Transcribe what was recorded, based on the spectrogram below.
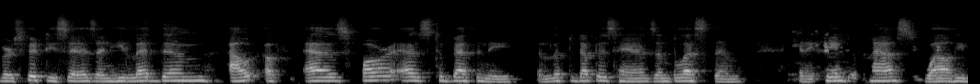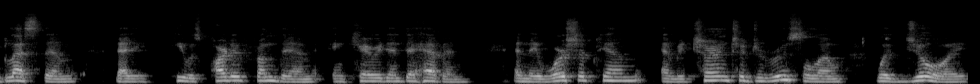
verse 50 says, And he led them out of as far as to Bethany, and lifted up his hands and blessed them. And it came to pass while he blessed them that he, he was parted from them and carried into heaven and they worshiped him and returned to Jerusalem with joy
